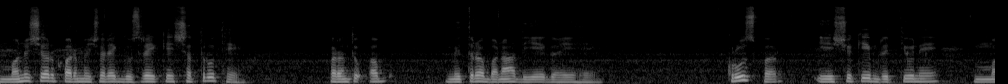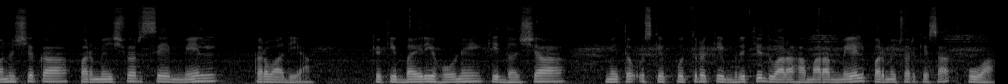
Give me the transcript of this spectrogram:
मनुष्य और परमेश्वर एक दूसरे के शत्रु थे, परंतु अब मित्र बना दिए गए हैं। क्रूज पर यीशु की मृत्यु ने मनुष्य का परमेश्वर से मेल करवा दिया, क्योंकि बैरी होने की दशा में तो उसके पुत्र की मृत्यु द्वारा हमारा मेल परमेश्वर के साथ हुआ।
